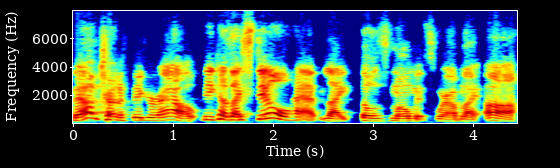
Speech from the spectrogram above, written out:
now I'm trying to figure out because I still have like those moments where I'm like, ah.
